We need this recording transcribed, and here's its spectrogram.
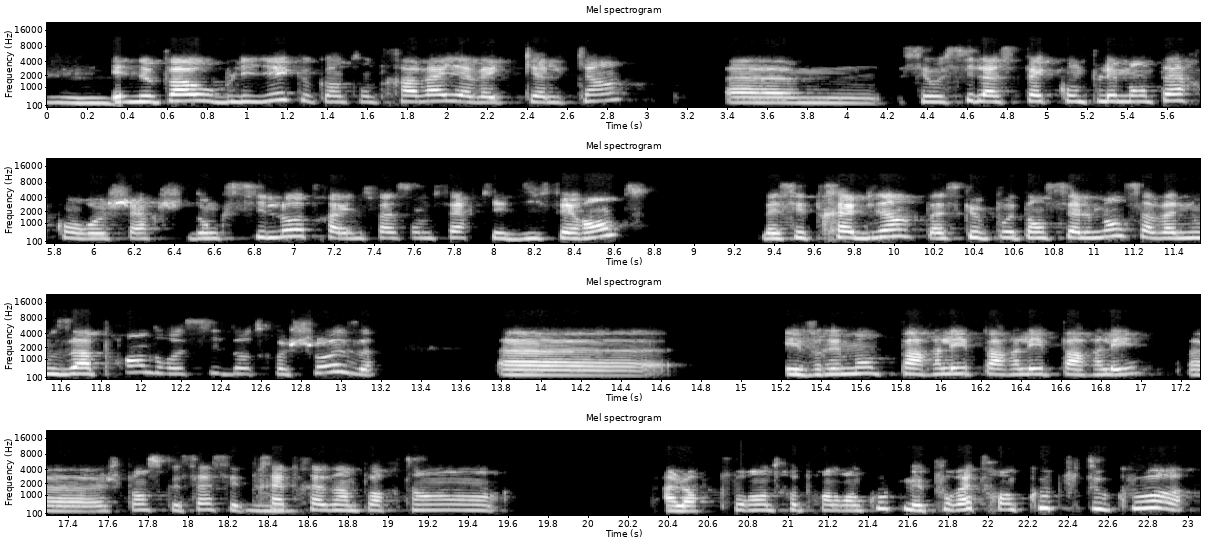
Mmh. Et ne pas oublier que quand on travaille avec quelqu'un, euh, c'est aussi l'aspect complémentaire qu'on recherche. Donc, si l'autre a une façon de faire qui est différente, ben, c'est très bien parce que potentiellement, ça va nous apprendre aussi d'autres choses. Et vraiment parler, parler, parler. Euh, je pense que ça, c'est très, mm. très important. Alors, pour entreprendre en couple, mais pour être en couple tout court,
